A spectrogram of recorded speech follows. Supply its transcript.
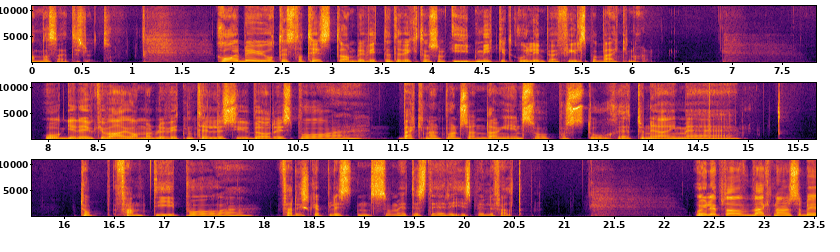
endrer seg til slutt. Roy ble jo gjort til statist da han ble vitne til Victor som ydmyket Olympia Fields på back. Og det er jo ikke hver gang man blir vitne til syv birdies på eh, nine på en søndag i en såpass stor turnering med topp 50 på FedEx Cup-listen som er til stede i spillefeltet. Og I løpet av back nine så ble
